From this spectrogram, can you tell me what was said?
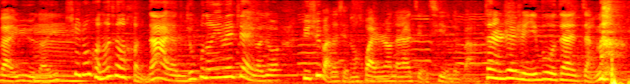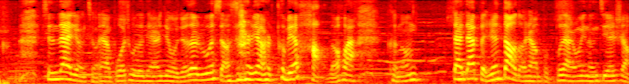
外遇的，嗯这种可能性很大呀，你就不能因为这个就必须把她写成坏人让大家解气，对吧？但是这是一部在咱们现在这种情况下播出的电视剧，我觉得如果小三儿要是特别好的话，可能大家本身道德上不不太容易能接受。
